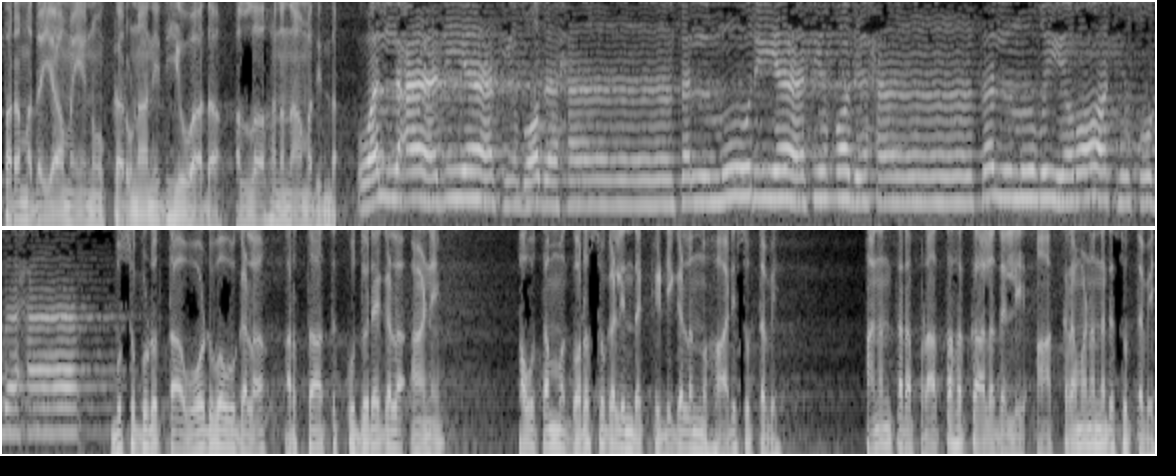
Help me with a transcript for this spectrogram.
ಪರಮದಯಾಮಯನು ಕರುಣಾನಿಧಿಯೂ ಆದ ಅಲ್ಲಾಹನ ನಾಮದಿಂದ. ಬುಸುಗುಡುತ್ತಾ ಓಡುವವುಗಳ ಅರ್ಥಾತ್ ಕುದುರೆಗಳ ಆಣೆ ಅವು ತಮ್ಮ ಗೊರಸುಗಳಿಂದ ಕಿಡಿಗಳನ್ನು ಹಾರಿಸುತ್ತವೆ. ಅನಂತರ ಪ್ರಾತಃ ಕಾಲದಲ್ಲಿ ಆಕ್ರಮಣ ನಡೆಸುತ್ತವೆ.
